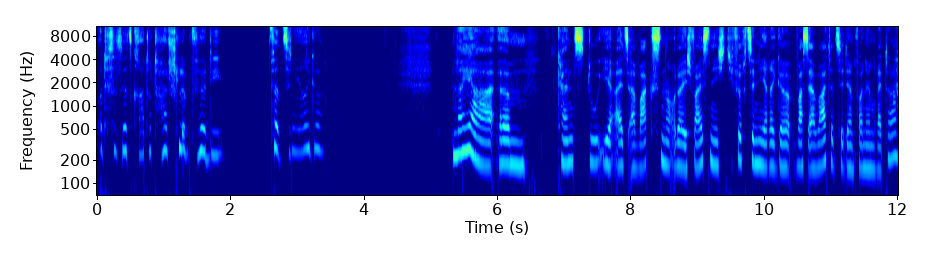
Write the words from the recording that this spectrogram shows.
Und das ist jetzt gerade total schlimm für die 14-Jährige. Naja, ähm, kannst du ihr als Erwachsene oder ich weiß nicht, die 14-Jährige, was erwartet sie denn von dem Retter?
